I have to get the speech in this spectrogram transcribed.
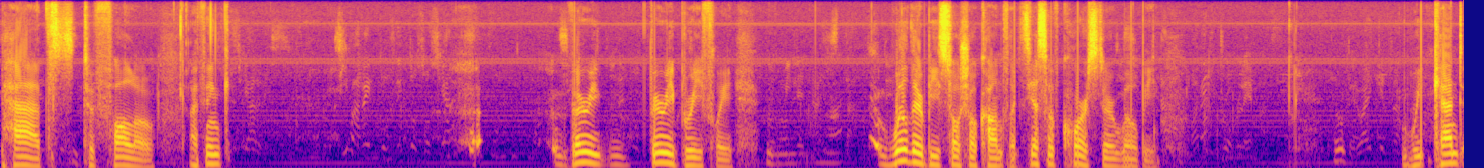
paths to follow. I think uh, very, very briefly, will there be social conflicts? Yes, of course there will be. We can't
